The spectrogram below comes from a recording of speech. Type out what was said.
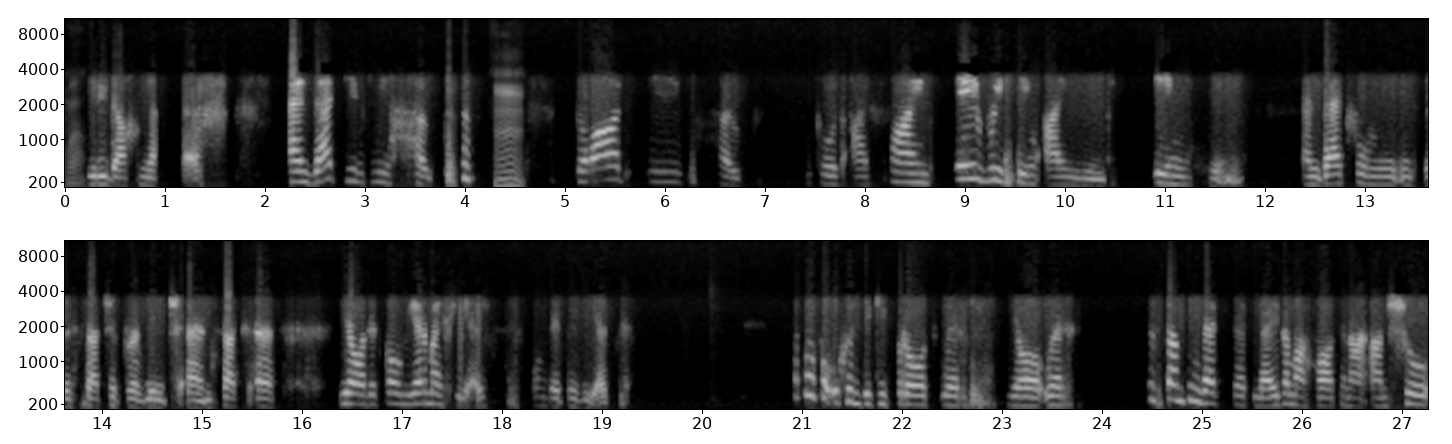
Wow. hierdie dag mee erf. And that gives me hope. Hm. God is hope because I find everything I need in Him. And that for me is just such a privilege and such a ja, dit kalmeer my gees om dit te weet. Ek wil vanoggend bietjie praat oor ja, oor just something that that lays on my heart and I, I'm sure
